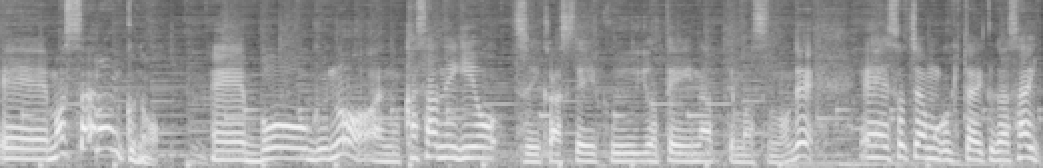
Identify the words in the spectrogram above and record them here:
えーマスターランクの、えー防具のあの重ね着を追加していく予定になってますので、えーそちらもご期待ください。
